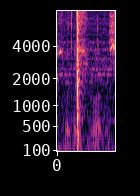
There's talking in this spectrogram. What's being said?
So this one is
